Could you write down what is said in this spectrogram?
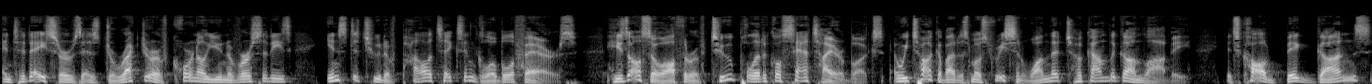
and today serves as director of Cornell University's Institute of Politics and Global Affairs. He's also author of two political satire books, and we talk about his most recent one that took on the gun lobby. It's called Big Guns,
